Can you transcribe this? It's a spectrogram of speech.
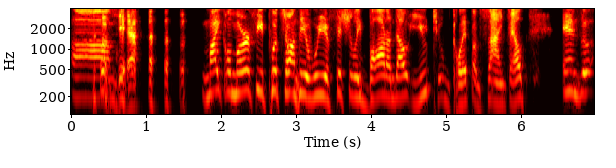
Um, yeah, Michael Murphy puts on the we officially bottomed out YouTube clip of Seinfeld, and the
